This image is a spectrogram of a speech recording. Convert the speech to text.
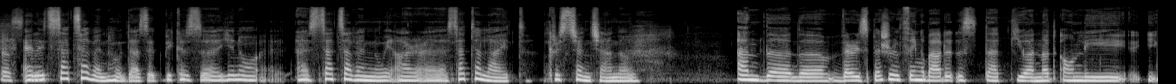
That's and it's Sat7 who does it because, uh, you know, as Sat7, we are a satellite Christian channel. And the the very special thing about it is that you are not only you,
